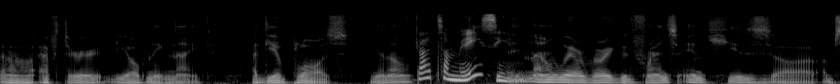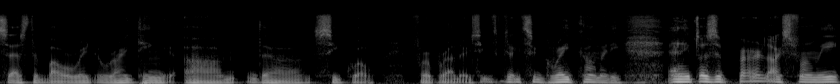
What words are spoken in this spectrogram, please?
uh, after the opening night at the applause. You know, That's amazing. and now we're very good friends, and he's uh, obsessed about wri- writing um, the sequel for Brothers. It's, it's a great comedy, and it was a paradox for me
